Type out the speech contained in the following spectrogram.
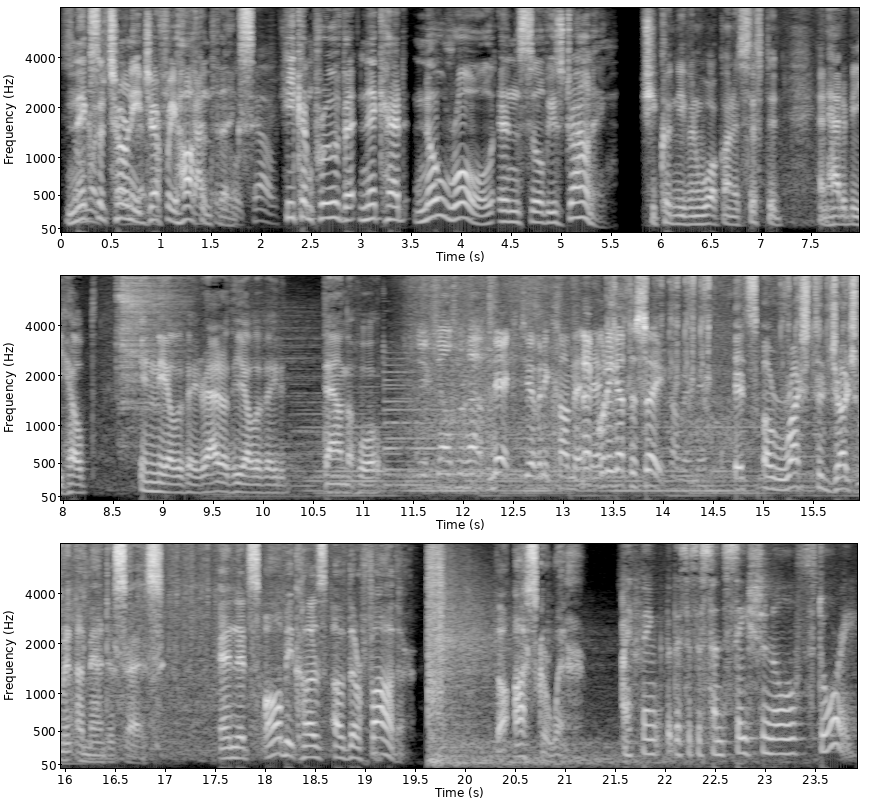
so Nick's much so attorney, Jeffrey she Hoffman, thinks hotel, he can prove that Nick had no role in Sylvie's drowning. She couldn't even walk unassisted and had to be helped in the elevator, out of the elevator, down the hall. Nick, tell us what happened. Nick, do you have any comment? Nick, what do you got to say? It's a rush to judgment, Amanda says. And it's all because of their father, the Oscar winner. I think that this is a sensational story.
